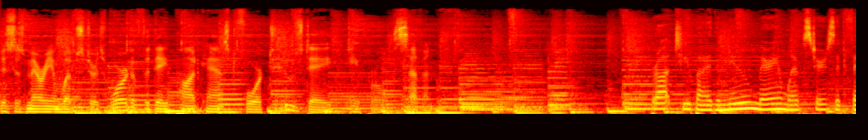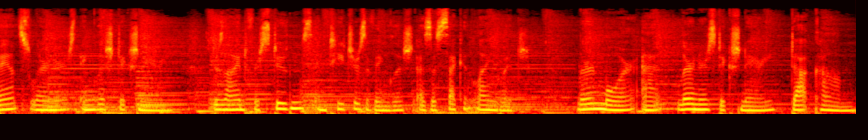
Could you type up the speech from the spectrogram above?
This is Merriam Webster's Word of the Day podcast for Tuesday, April 7. Brought to you by the new Merriam Webster's Advanced Learners English Dictionary, designed for students and teachers of English as a second language. Learn more at learnersdictionary.com.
